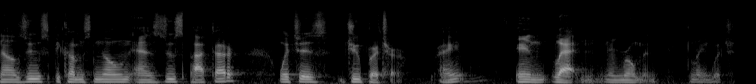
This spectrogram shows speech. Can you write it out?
Now, Zeus becomes known as Zeus Pater, which is Jupiter, right? In Latin, in Roman language.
